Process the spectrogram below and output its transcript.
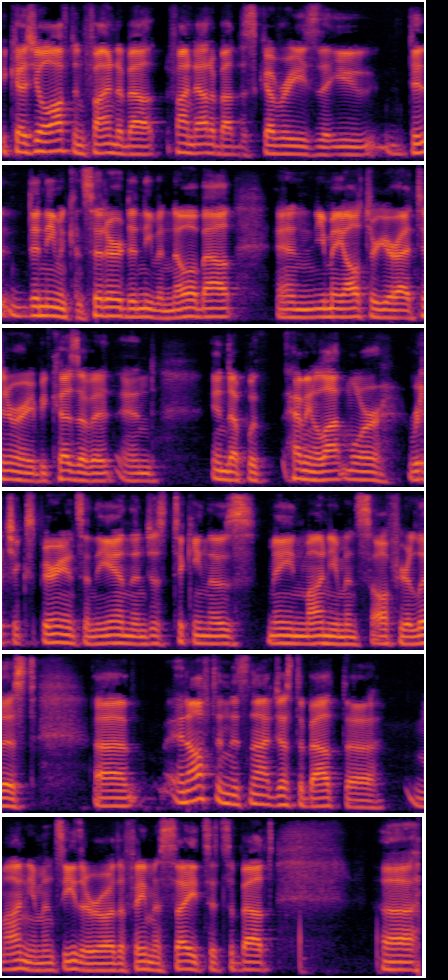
because you'll often find about find out about discoveries that you did, didn't even consider, didn't even know about, and you may alter your itinerary because of it and end up with having a lot more rich experience in the end than just ticking those main monuments off your list. Uh, and often it's not just about the monuments either or the famous sites. It's about uh,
